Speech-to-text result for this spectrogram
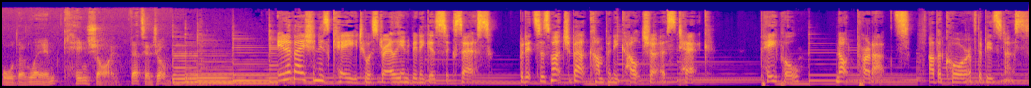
or the lamb, can shine. That's our job. Innovation is key to Australian Vinegar's success, but it's as much about company culture as tech. People, not products, are the core of the business.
